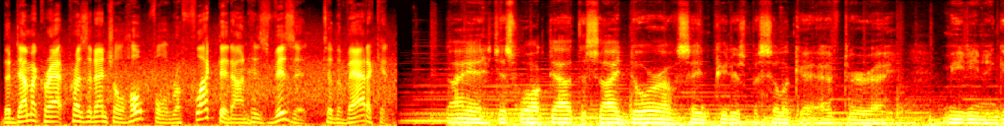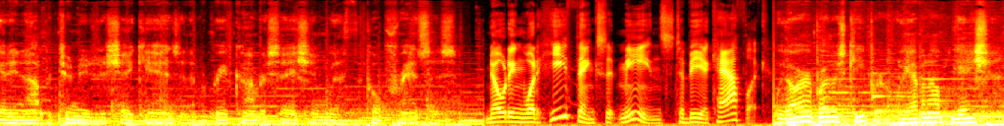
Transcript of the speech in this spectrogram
the Democrat presidential hopeful reflected on his visit to the Vatican. I uh, just walked out the side door of St. Peter's Basilica after a meeting and getting an opportunity to shake hands and have a brief conversation with Pope Francis. Noting what he thinks it means to be a Catholic. We are a brother's keeper. We have an obligation.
